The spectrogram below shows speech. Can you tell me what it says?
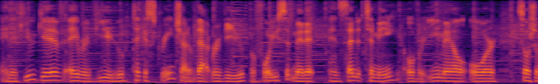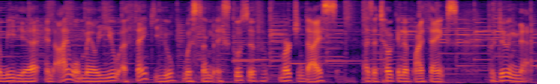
And if you give a review, take a screenshot of that review before you submit it and send it to me over email or social media, and I will mail you a thank you with some exclusive merchandise as a token of my thanks for doing that.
